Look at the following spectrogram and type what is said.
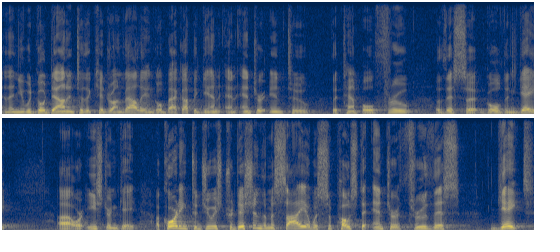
And then you would go down into the Kidron Valley and go back up again and enter into the temple through this uh, golden gate uh, or eastern gate. According to Jewish tradition, the Messiah was supposed to enter through this gate.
